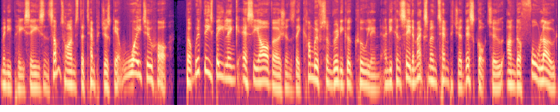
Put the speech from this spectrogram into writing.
mini PCs and sometimes the temperatures get way too hot. But with these Beelink SER versions, they come with some really good cooling and you can see the maximum temperature this got to under full load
